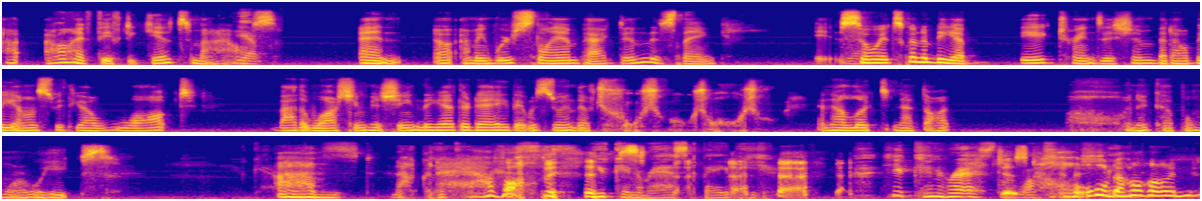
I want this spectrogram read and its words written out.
I, I'll have fifty kids in my house, and uh, I mean, we're slam packed in this thing. It- So it's going to be a big transition. But I'll be honest with you, I walked by the washing machine the other day that was doing the, and I looked and I thought, oh, in a couple more weeks, Um, rest. not going to have all this. You can rest, baby. You can rest. just hold on.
